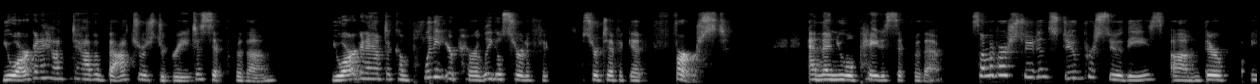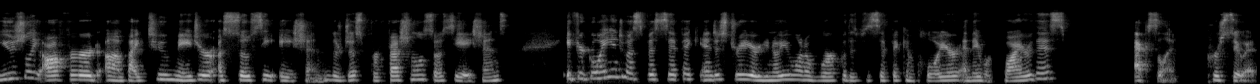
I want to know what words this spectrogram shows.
You are going to have to have a bachelor's degree to sit for them. You are going to have to complete your paralegal certifi- certificate first, and then you will pay to sit for them. Some of our students do pursue these. Um, they're usually offered um, by two major associations. They're just professional associations. If you're going into a specific industry or you know you want to work with a specific employer and they require this, excellent, pursue it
